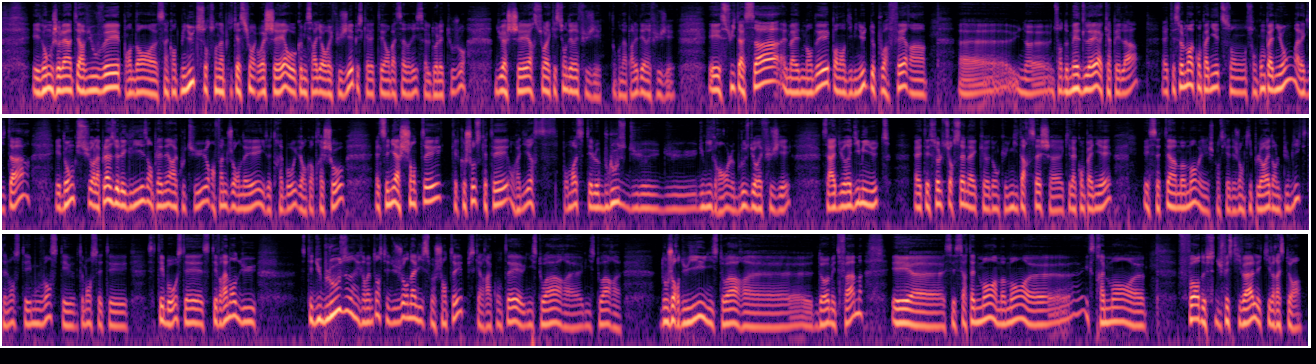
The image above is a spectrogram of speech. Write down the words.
Et donc je l'ai interviewée pendant 50 euh, minutes sur son implication au HCR, au commissariat aux réfugiés, puisqu'elle était ambassadrice, elle doit l'être toujours, du HCR sur la question des réfugiés. Donc on a parlé des réfugiés. Et suite à ça, elle m'a demandé pendant 10 minutes de pouvoir faire un, euh, une, une, sorte de medley a cappella elle était seulement accompagnée de son, compagnon à la guitare. Et donc, sur la place de l'église, en plein air à couture, en fin de journée, il faisait très beau, il faisait encore très chaud, elle s'est mise à chanter quelque chose qui était, on va dire, pour moi, c'était le blues du, migrant, le blues du réfugié. Ça a duré dix minutes. Elle était seule sur scène avec euh, donc une guitare sèche euh, qui l'accompagnait. Et c'était un moment, mais je pense qu'il y a des gens qui pleuraient dans le public, tellement c'était émouvant, c'était tellement c'était beau, c'était vraiment du, c'était du blues et en même temps c'était du journalisme chanté puisqu'elle racontait une histoire, euh, euh, d'aujourd'hui, une histoire euh, d'hommes et de femmes. Et c'est certainement un moment extrêmement fort du festival et qu'il restera.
